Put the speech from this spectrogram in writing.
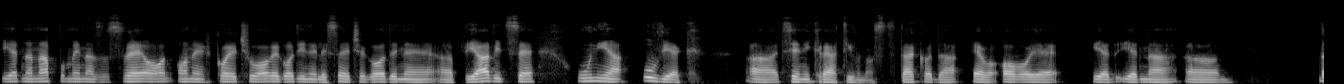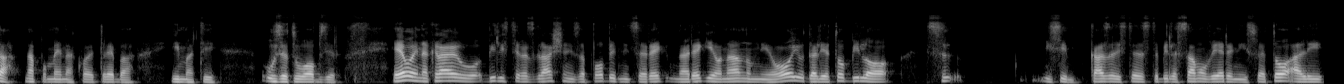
jedna napomena za sve on, one koje ću ove godine ili sljedeće godine prijaviti se. Unija uvijek a, cijeni kreativnost. Tako da evo ovo je jed- jedna a, da, napomena koje treba imati uzeti u obzir. Evo i na kraju bili ste razglašeni za pobjednice na regionalnom nivou. Da li je to bilo, s, mislim, kazali ste da ste bile samouvjereni i sve to, ali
